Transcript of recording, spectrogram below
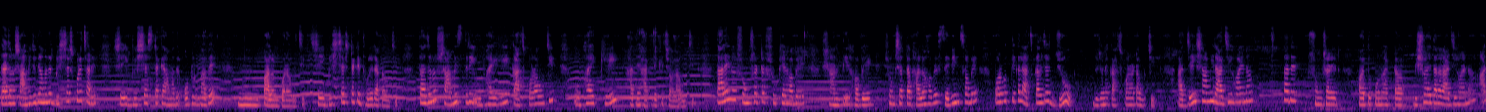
তাই জন্য স্বামী যদি আমাদের বিশ্বাস করে ছাড়ে, সেই বিশ্বাসটাকে আমাদের অটুটভাবে পালন করা উচিত। সেই বিশ্বাসটাকে ধরে রাখা উচিত। তার জন্য স্বামী, স্ত্রী উভয়কেই কাজ করা উচিত, উভয়কেই হাতে হাত রেখে চলা উচিত। তাহলেই না সংসারটা সুখের হবে, শান্তির হবে, সংসারটা ভালো হবে সেভিংস হবে। পরবর্তীকালে আজকাল যা যুগ, দুজনে কাজ করাটা উচিত। আর যেই স্বামী রাজি হয় না, তাদের সংসারের হয়তো কোনো একটা বিষয়ে তারা রাজি হয় না। আর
